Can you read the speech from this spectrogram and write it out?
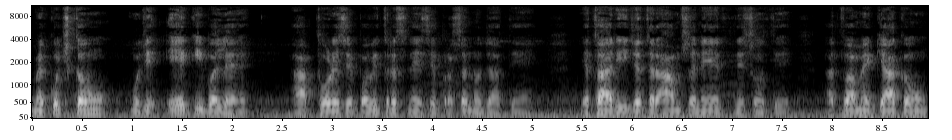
मैं कुछ कहूँ, मुझे एक ही बल है, आप थोड़े से पवित्र स्नेह से प्रसन्न हो जाते हैं। यथा रिजत राम स्नेह निसोते अथवा मैं क्या कहूँ,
